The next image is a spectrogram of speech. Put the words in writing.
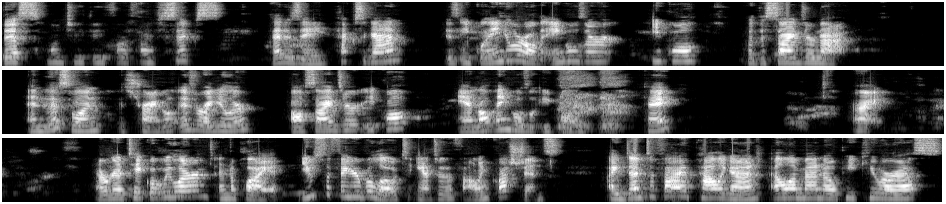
This, one, two, three, four, five, six, that is a hexagon, is equiangular. All the angles are equal, but the sides are not. And this one, this triangle, is regular. All sides are equal, and all angles are equal. Okay? Alright. Now we're going to take what we learned and apply it. Use the figure below to answer the following questions. Identify polygon LMNOPQRS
